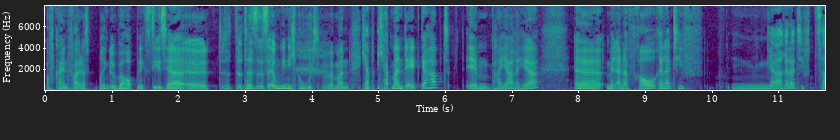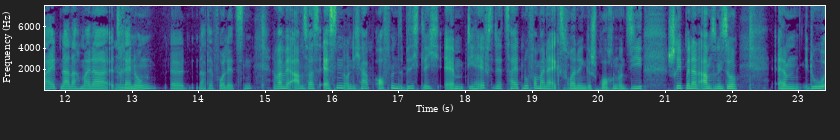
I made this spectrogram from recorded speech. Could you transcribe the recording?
auf keinen Fall, das bringt überhaupt nichts. Die ist ja, äh, das, das ist irgendwie nicht gut, wenn man. Ich habe, ich habe mal ein Date gehabt, ähm, ein paar Jahre her, äh, mit einer Frau relativ, mh, ja, relativ zeitnah nach meiner Trennung. Äh, nach der vorletzten. Dann waren wir abends was essen und ich habe offensichtlich ähm, die Hälfte der Zeit nur von meiner Ex-Freundin gesprochen und sie schrieb mir dann abends und ich so, ähm, du,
